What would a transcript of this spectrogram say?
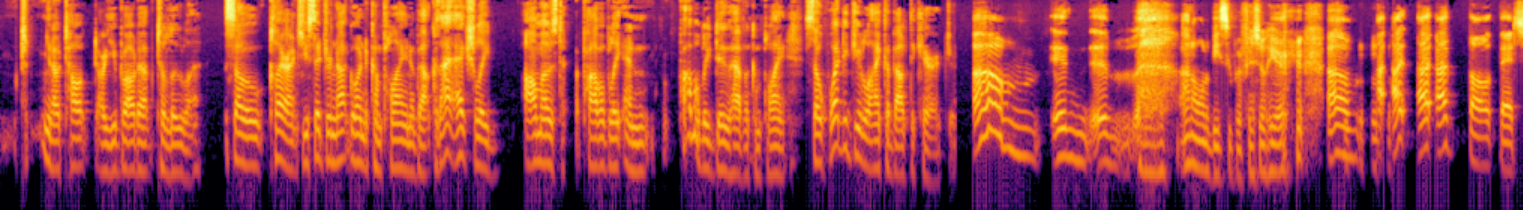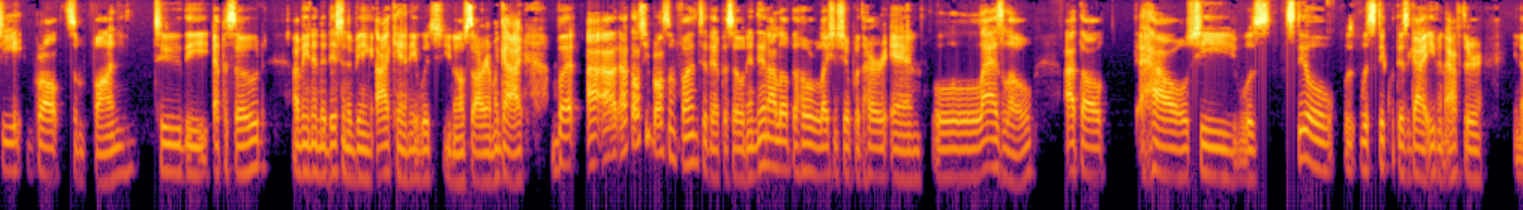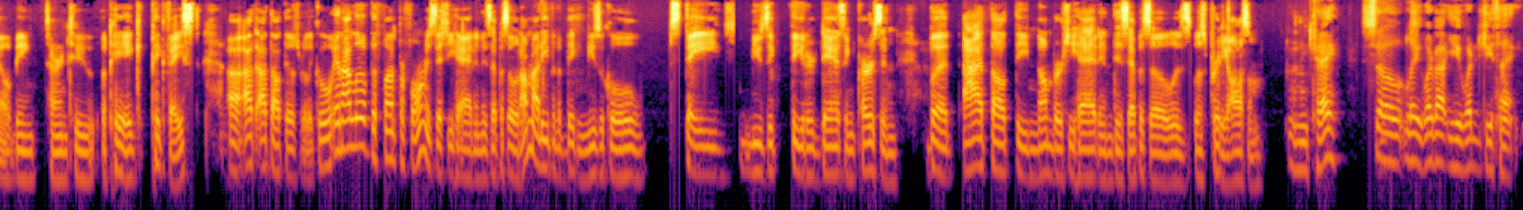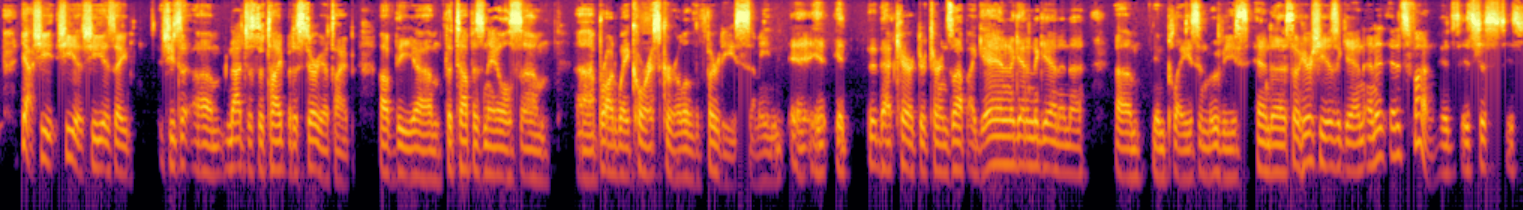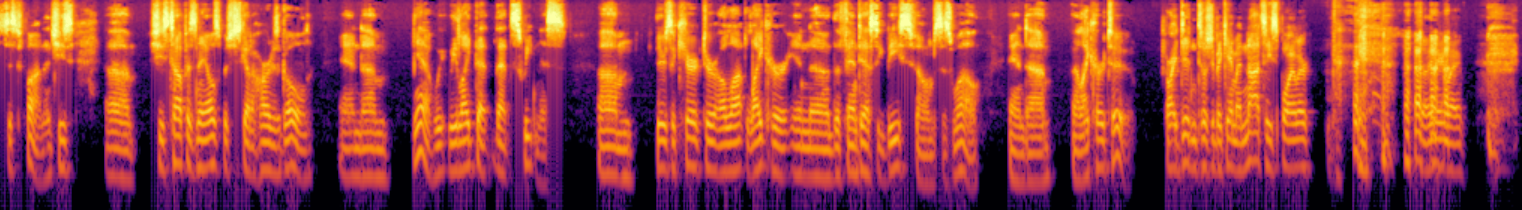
you know, talked or you brought up Tallulah. So Clarence, you said you're not going to complain about, cause I actually almost probably and probably do have a complaint. So what did you like about the character? Um, and I don't want to be superficial here. um, I, I, I thought that she brought some fun to the episode. I mean, in addition to being eye candy, which, you know, sorry, I'm a guy, but I, I, I thought she brought some fun to the episode. And then I love the whole relationship with her and Laszlo. I thought how she was still would, stick with this guy even after, you know, being turned to a pig, pig faced. Uh, I, I thought that was really cool. And I love the fun performance that she had in this episode. I'm not even a big musical stage music theater dancing person, but I thought the number she had in this episode was, was pretty awesome. Okay. So Lee, what about you? What did you think? Yeah, she she is she is a she's a, um, not just a type but a stereotype of the um, the tough as nails um, uh, Broadway chorus girl of the 30s. I mean, it, it, it that character turns up again and again and again in uh, um, in plays and movies, and uh, so here she is again, and, it, and it's fun. It's it's just it's just fun, and she's uh, she's tough as nails, but she's got a heart as gold, and um, yeah, we, we like that that sweetness. Um, there's a character a lot like her in uh, the Fantastic Beasts films as well, and uh, I like her too. Or I did until she became a Nazi. Spoiler. so anyway,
